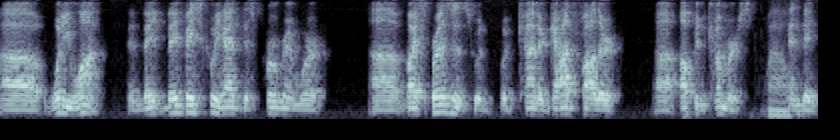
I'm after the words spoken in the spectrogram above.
uh, "What do you want?" And they they basically had this program where uh, vice presidents would would kind of godfather uh, up and comers, wow. and they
